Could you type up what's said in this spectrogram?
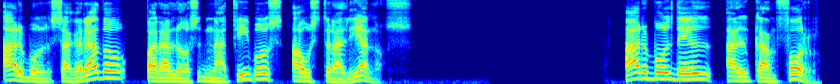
Árbol sagrado para los nativos australianos. Árbol del alcanfor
